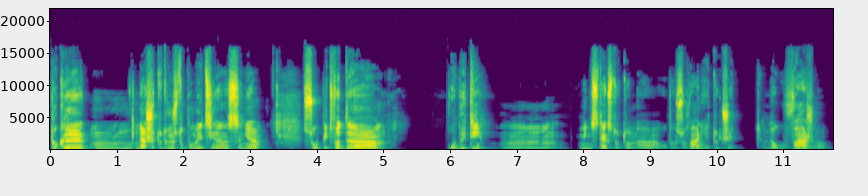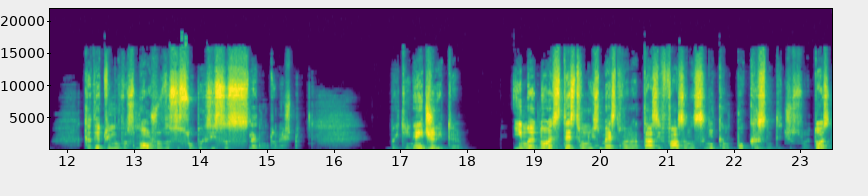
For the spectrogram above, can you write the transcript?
тук м- нашето дружество по медицина на съня се опитва да убеди Министерството на образованието, че е много важно, където има възможност да се съобрази с следното нещо. При тинейджерите има едно естествено изместване на тази фаза на съня към по-късните часове. Тоест,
